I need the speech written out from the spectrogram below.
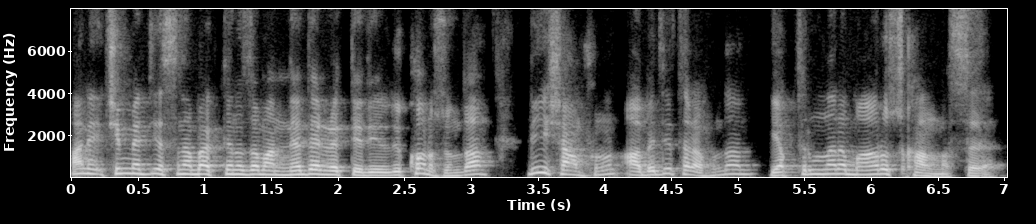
Hani Çin medyasına baktığınız zaman neden reddedildiği konusunda Li Shangfu'nun ABD tarafından yaptırımlara maruz kalması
